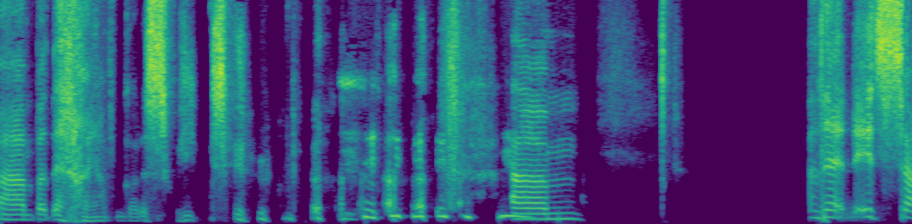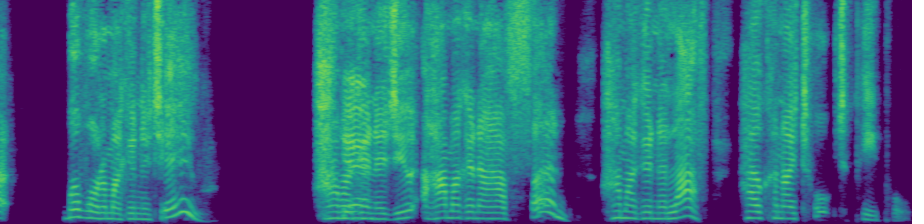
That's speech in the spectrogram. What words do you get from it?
Um, but then I haven't got a sweet tooth. um, and then it's, uh, well, what am I going to do? How am yeah. I going to do? How am I going to have fun? How am I going to laugh? How can I talk to people?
